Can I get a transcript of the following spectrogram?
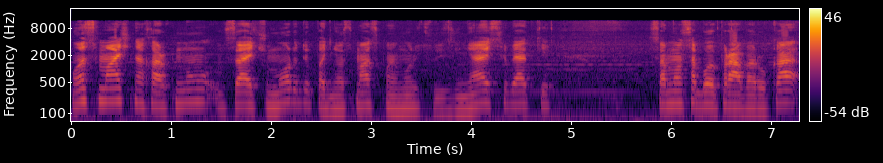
Он смачно харкнул в зайчью морду и поднес маску моему лицу. Извиняюсь, ребятки. Само собой, правая рука,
